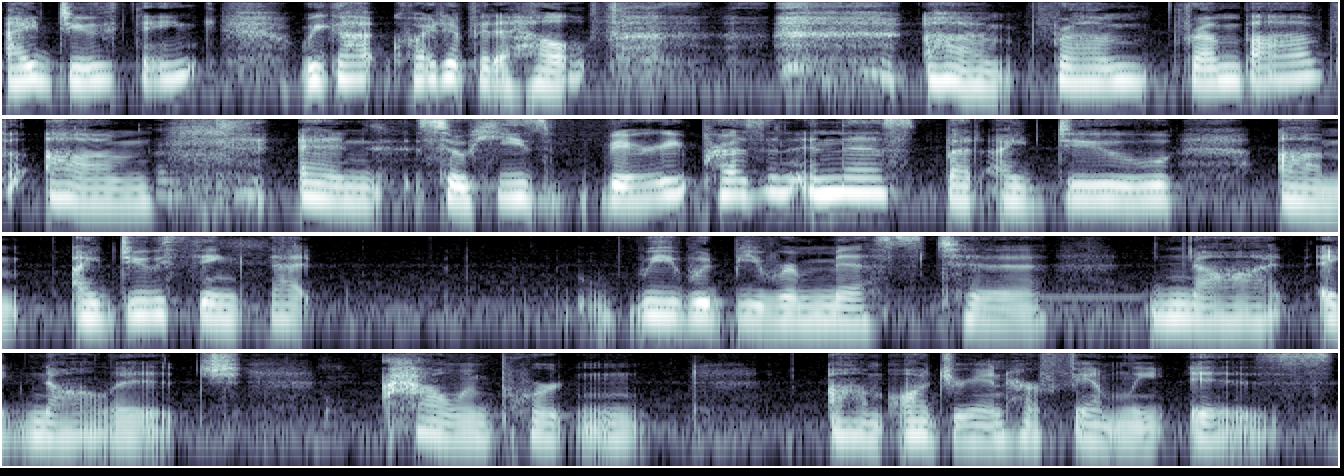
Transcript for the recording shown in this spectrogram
I do think we got quite a bit of help. Um, from from Bob, um, and so he's very present in this. But I do um, I do think that we would be remiss to not acknowledge how important um, Audrey and her family is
